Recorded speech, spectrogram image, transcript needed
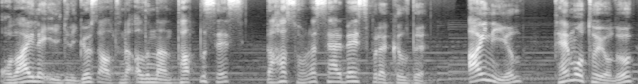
Olayla ilgili gözaltına alınan Tatlıses daha sonra serbest bırakıldı. Aynı yıl Tem otoyolu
